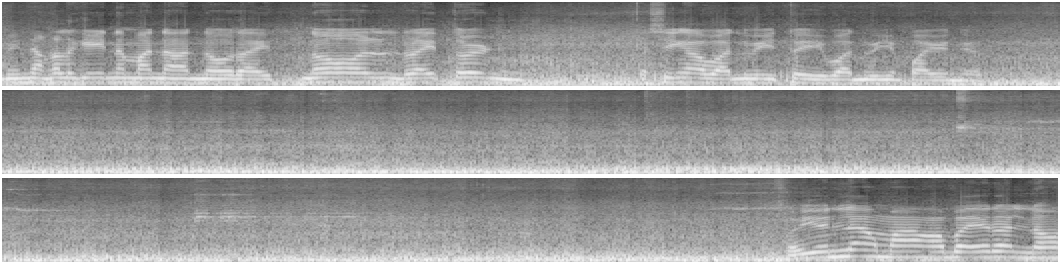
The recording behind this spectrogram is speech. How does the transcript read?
May nakalagay naman na no right no right turn. Kasi nga one way to eh, one way yung Pioneer. So yun lang mga kabayral no.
